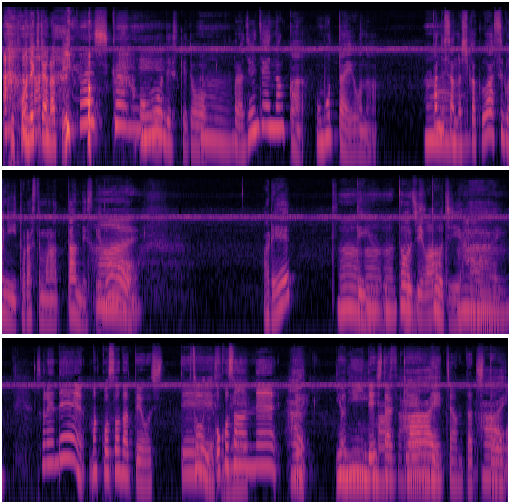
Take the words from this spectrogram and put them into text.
結婚できたなって今 思うんですけど、うん。だから全然なんか思ったような神主さんの資格はすぐに取らせてもらったんですけど、はい。あれ？っていううんうん当時は。当時はい。うんそれで、まあ、子育てをしてね。お子さんね、はい。よ4人でしたっけ、はい。お姉ちゃんたちと、はい。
